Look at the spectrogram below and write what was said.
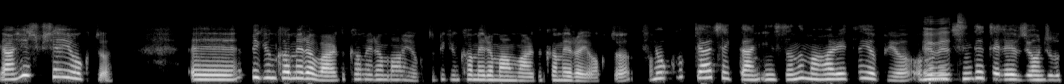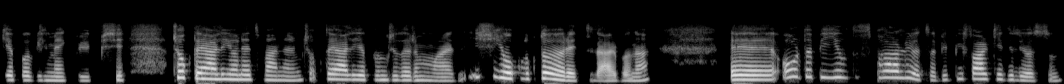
Yani hiçbir şey yoktu. Ee, bir gün kamera vardı, kameraman yoktu. Bir gün kameraman vardı, kamera yoktu. Yokluk gerçekten insanı maharetli yapıyor. Onun evet. içinde televizyonculuk yapabilmek büyük bir şey. Çok değerli yönetmenlerim, çok değerli yapımcılarım vardı. İşi yoklukta öğrettiler bana. Ee, orada bir yıldız parlıyor tabii, bir fark ediliyorsun.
